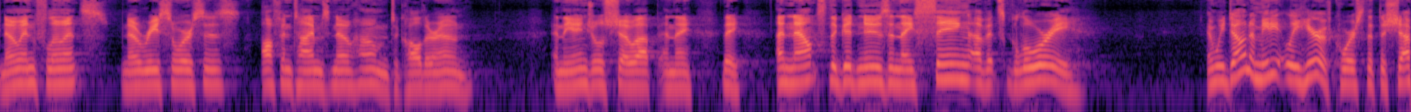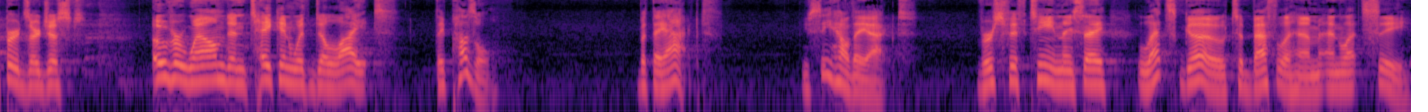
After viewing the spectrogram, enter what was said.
no influence, no resources, oftentimes no home to call their own. And the angels show up and they, they announce the good news and they sing of its glory. And we don't immediately hear, of course, that the shepherds are just overwhelmed and taken with delight. They puzzle, but they act. You see how they act. Verse 15, they say, Let's go to Bethlehem and let's see.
